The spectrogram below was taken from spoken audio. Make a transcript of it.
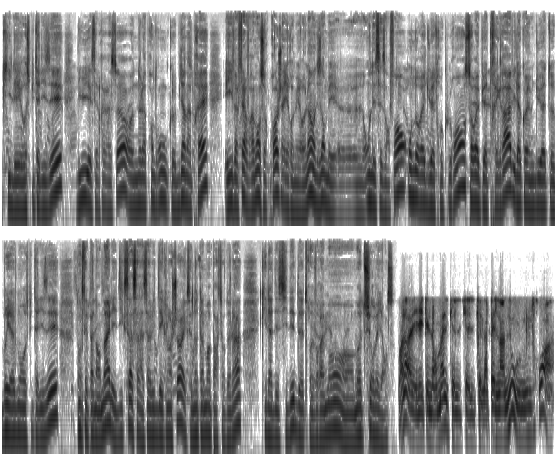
qu'il est hospitalisé. Lui et ses frères et sœurs ne l'apprendront que bien après, et il va faire vraiment ce reproche à Iromi Rollin en disant mais euh, on est ses enfants, on aurait dû être au courant, ça aurait pu être très grave, il a quand même dû être brièvement hospitalisé, donc c'est pas normal. Et il dit que ça, ça a servi de déclencheur et que c'est notamment à partir de là qu'il a décidé d'être vraiment en mode surveillance. Voilà, il était normal qu'elle appelle l'un de nous, nous trois,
